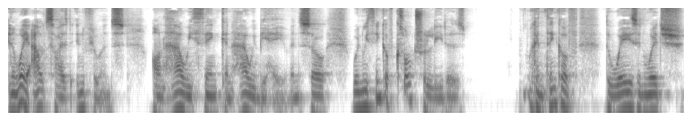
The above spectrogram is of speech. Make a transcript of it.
in a way, outsized influence on how we think and how we behave. And so when we think of cultural leaders, we can think of the ways in which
